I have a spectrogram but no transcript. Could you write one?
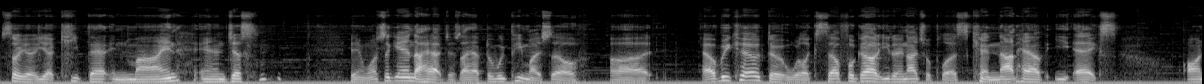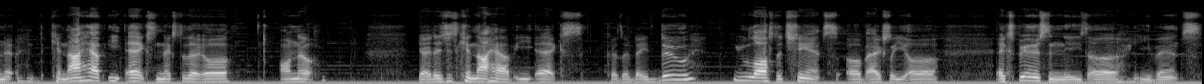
So yeah, yeah, keep that in mind, and just and once again, I have just I have to repeat myself. Uh, every character, will except for God and Nitro Plus, cannot have EX on it. Cannot have EX next to the uh on the yeah they just cannot have EX because if they do you lost the chance of actually uh experiencing these uh events.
